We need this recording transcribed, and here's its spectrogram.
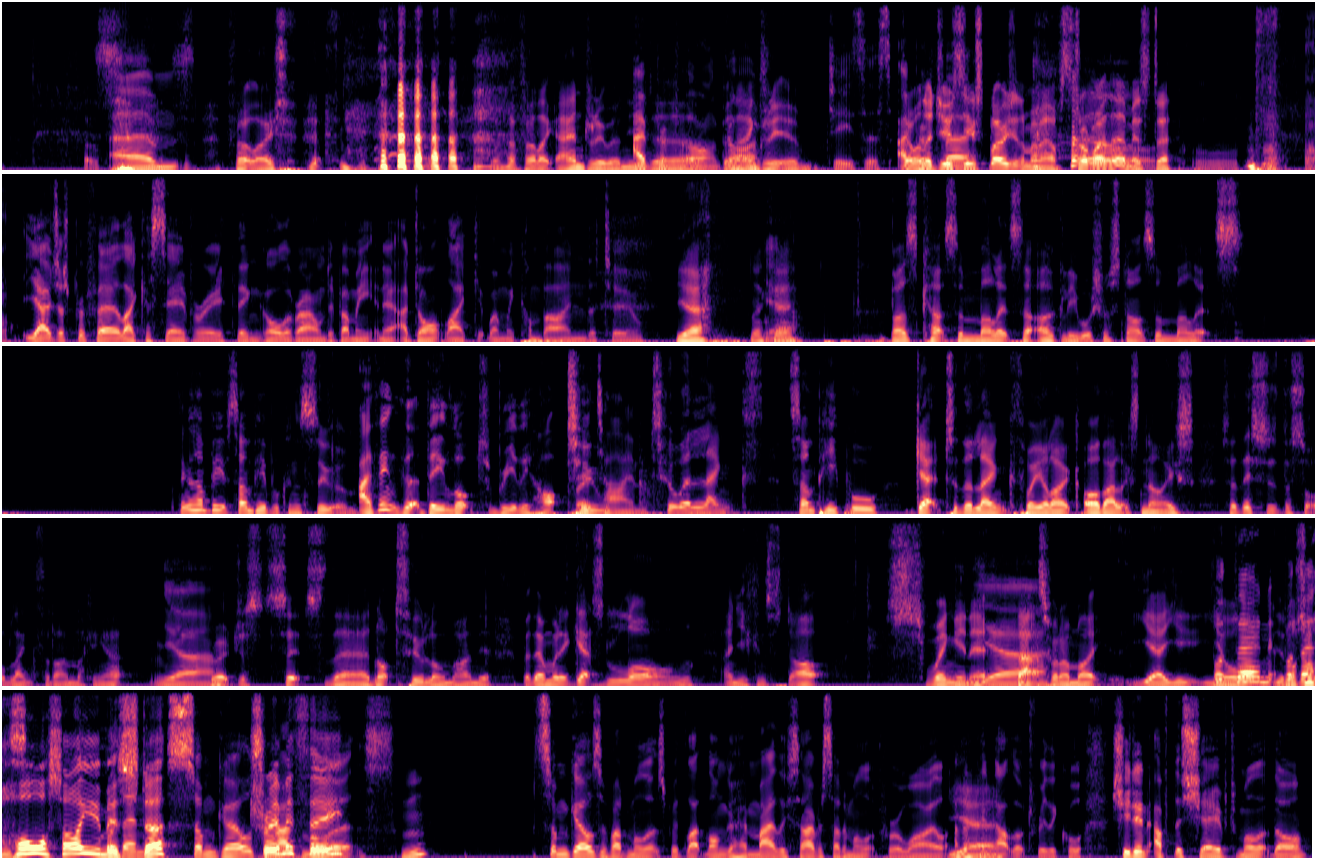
That's, Um, felt like I felt like Andrew when you'd prefer- uh, oh, been God. angry at him. Jesus. I, want a juicy explosion in my mouth. Stop right there, Mister. Yeah, I just prefer like a savoury thing all around if I'm eating it. I don't like it when we combine the two. Yeah. Okay. Yeah. Buzz cuts and mullets are ugly. What's your stance on mullets? I think some people some people can suit them. I think that they looked really hot for a time. to a length. Some people get to the length where you're like, oh, that looks nice. So this is the sort of length that I'm looking at, Yeah. where it just sits there, not too long behind the. But then when it gets long and you can start swinging it, Yeah. that's when I'm like, yeah, you, But you're, then- you're but not then a s- horse, are you, But then Mister? some girls have had Trimothy. mullets. Hmm? Some girls have had mullets with like longer hair. Miley Cyrus had a mullet for a while, and I Yeah. think that looked really cool. She didn't have the shaved mullet though.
